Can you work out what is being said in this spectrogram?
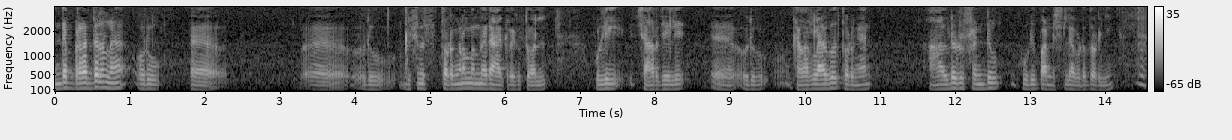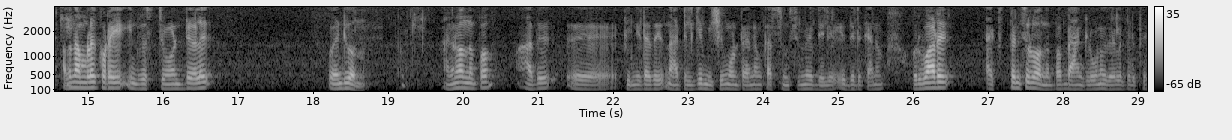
എന്റെ ബ്രദറിന് ഒരു ഒരു ബിസിനസ് തുടങ്ങണമെന്നൊരാഗ്രഹത്തോൽ പുള്ളി ഷാർജയിൽ ഒരു കളർ ലാബ് തുടങ്ങാൻ ആളുടെ ഒരു ഫ്രണ്ട് കൂടി പാർട്ണർഷിപ്പിൽ അവിടെ തുടങ്ങി. അപ്പോൾ നമ്മൾ കുറേ ഇൻവെസ്റ്റ്മെന്റുകൾ വേണ്ടി വന്നു. അങ്ങനെ വന്നപ്പം അത് പിന്നീട് അത് നാട്ടിലേക്ക് മിഷ്യൻ കൊണ്ടുവരാനും കസ്റ്റംസിൽ നിന്ന് ഡെലി ഇതെടുക്കാനും ഒരുപാട് എക്സ്പെൻസുകൾ വന്നപ്പോൾ ബാങ്ക് ലോൺ ഇതുകളൊക്കെ എടുത്ത്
